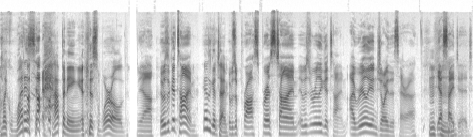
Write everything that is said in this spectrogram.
I'm like, what is happening in this world? Yeah, it was a good time. It was a good time. It was a prosperous time. It was a really good time. I really enjoyed this era. Yes, I did.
